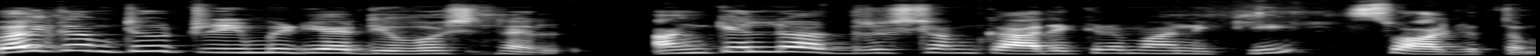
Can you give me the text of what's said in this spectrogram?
Welcome to tree media devotional. అంకెల్లో అదృష్టం కార్యక్రమానికి స్వాగతం.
